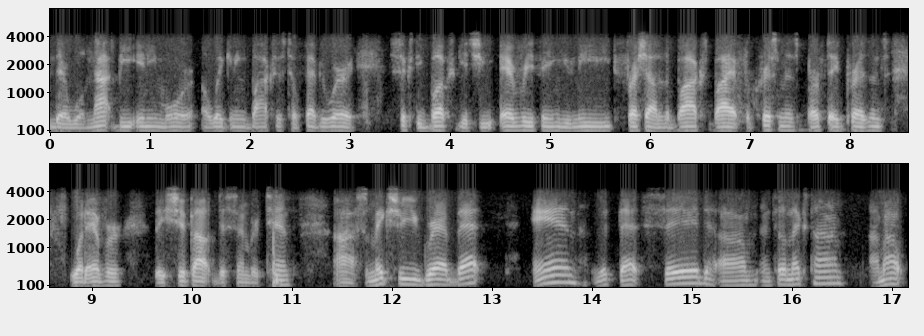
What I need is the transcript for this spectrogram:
There will not be any more Awakening boxes till February. 60 bucks gets you everything you need fresh out of the box. Buy it for Christmas, birthday presents, whatever. They ship out December 10th. Uh, so make sure you grab that. And with that said, um, until next time, I'm out.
